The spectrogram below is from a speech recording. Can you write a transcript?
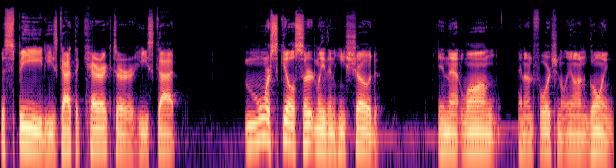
the speed, he's got the character, he's got more skill certainly than he showed in that long and unfortunately ongoing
